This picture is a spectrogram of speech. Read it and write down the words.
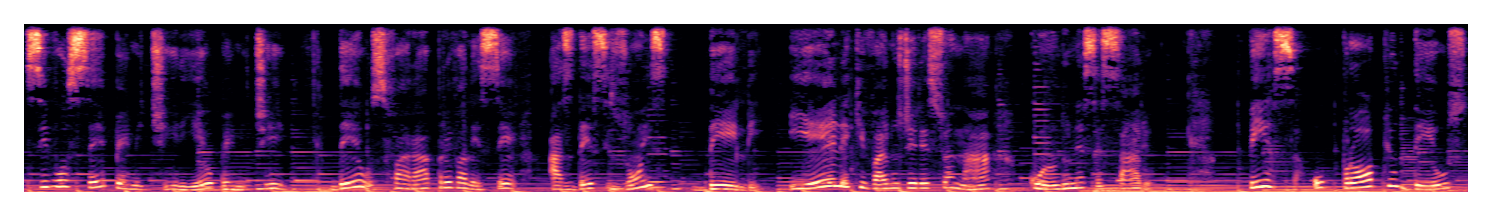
Se você permitir e eu permitir, Deus fará prevalecer as decisões dele e ele é que vai nos direcionar quando necessário. Pensa, o próprio Deus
